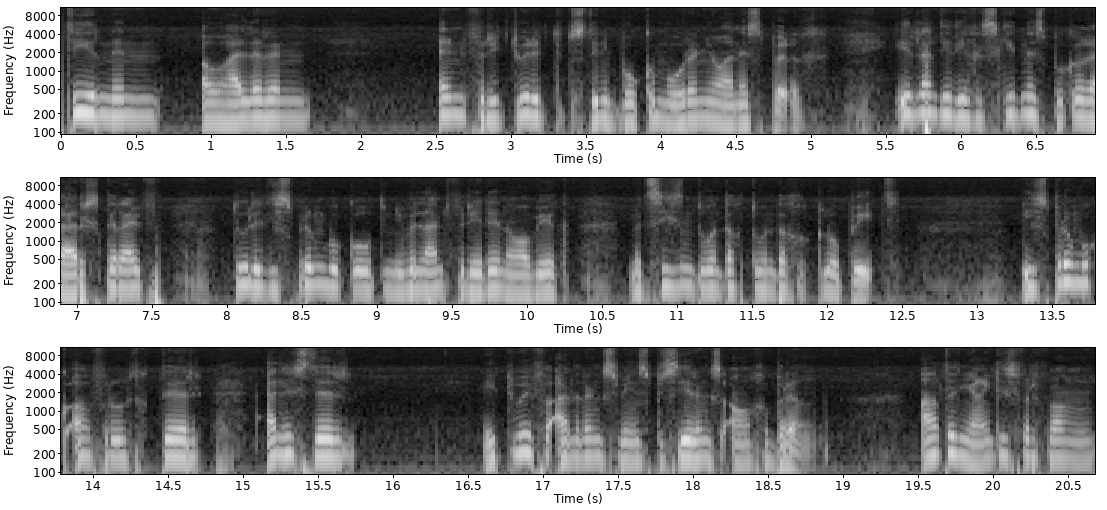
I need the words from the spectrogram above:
Tiernen, Ouhallerin in vir die tweede toets in die bokke morgen in Johannesburg. Ierland het die geschiedenisboeken herskryf toe die springboeken op Nieuweland verlede nawek met 26-20 geklop het. Die springboek afroogter Alistair het twee veranderingswens beserings aangebring. Alton Jankies vervang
